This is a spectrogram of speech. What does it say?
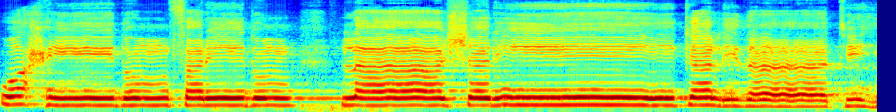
وحيد فريد لا شريك لذاته.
